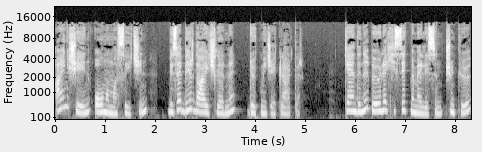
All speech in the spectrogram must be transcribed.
Aynı şeyin olmaması için bize bir daha içlerini dökmeyeceklerdir. Kendini böyle hissetmemelisin çünkü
